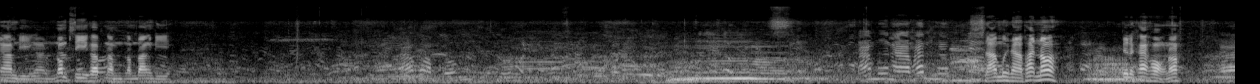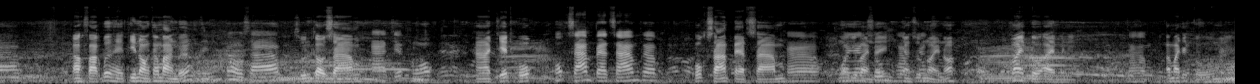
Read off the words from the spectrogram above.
งามดีงามน้อมซีครับนำนำดังดีาวความสมสามหมื่นห้าพันครับสามหมื่นห้าพันเนาะเป็นราคาห้องเนาะครับเอาฝากเบอร์ให้พี่น้องทั้งบ้านเบอร์เก้าสามศูนย์เก้าสามห้าเจ็ดหกห้าเจ็ดหกหกสามแปดสามครับหกสามแปดสามครับมวยอยู่บ้านไหนครับยังซุ่มหน่อยเนาะไม่ตัวไอ้มันนี่ครับเอามาจากตัวมันนี่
